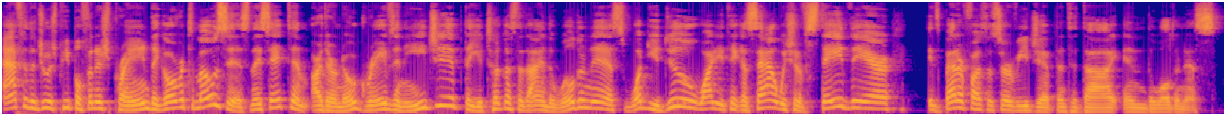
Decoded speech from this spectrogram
After the Jewish people finish praying, they go over to Moses and they say to him, Are there no graves in Egypt that you took us to die in the wilderness? What do you do? Why do you take us out? We should have stayed there. It's better for us to serve Egypt than to die in the wilderness.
